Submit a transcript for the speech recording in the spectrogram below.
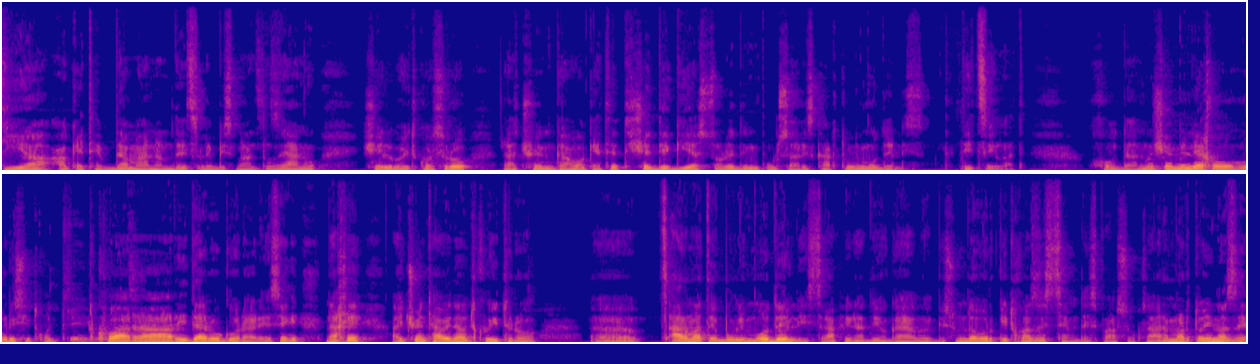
გია აკეთებდა მანამდე წლების მანძილზე. ანუ შეიძლება ითქვას რომ რაც ჩვენ გავაკეთეთ შედეგია სწორედ იმ პულსარის ქართული მოდელის დიწილად ხო და ნუ შემიძლია ხო ორი სიტყვით თქვა რა არის და როგორ არის. ესე იგი, ნახე, აი ჩვენ თავიდან ვთქვით, რომ წარმატებული მოდელი სტრაფი რადიო გაელვების უნდა ორ კითხვაზე სცემდეს პასუხს. არა მარტო იმაზე,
